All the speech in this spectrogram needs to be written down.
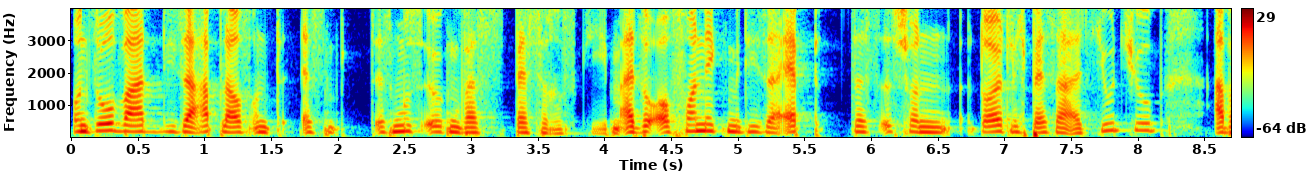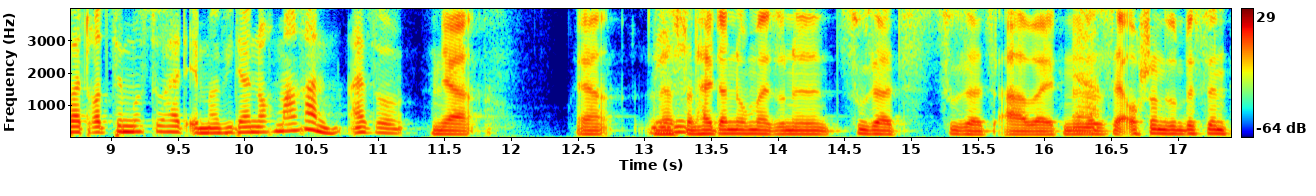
und so war dieser Ablauf und es, es muss irgendwas Besseres geben. Also Auphonic mit dieser App, das ist schon deutlich besser als YouTube, aber trotzdem musst du halt immer wieder nochmal ran. Also. Ja, ja. Und das ist dann halt dann nochmal so eine Zusatz, Zusatzarbeit. Ne? Ja. Das ist ja auch schon so ein bisschen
